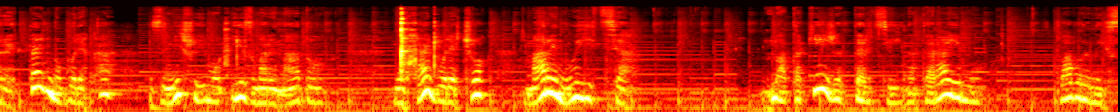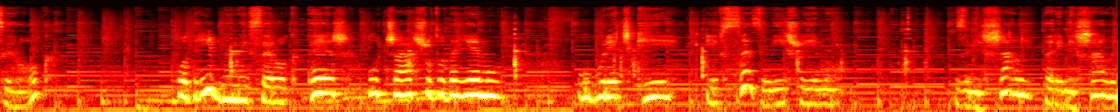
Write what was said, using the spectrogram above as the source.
Ретельно буряка змішуємо із маринадом. Нехай бурячок маринується. На такій же терці натираємо плавлений сирок. Подрібнений сирок теж у чашу додаємо у бурячки і все змішуємо. Змішали, перемішали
